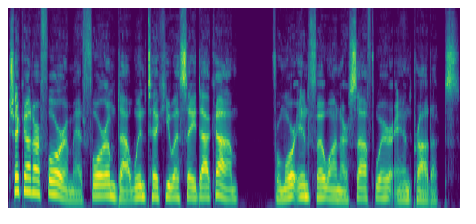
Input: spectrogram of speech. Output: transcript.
Check out our forum at forum.weintekusa.com for more info on our software and products.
